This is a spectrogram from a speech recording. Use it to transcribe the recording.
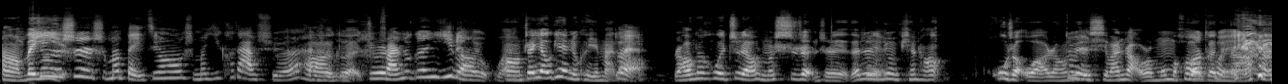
啊，唯一就是是什么北京什么医科大学还是啊对就是反正就跟医疗有关。嗯，在药店就可以买到。对，然后它会治疗什么湿疹之类的，但是对这种平常护手啊，然后就是洗完澡啊，抹抹后抹腰跟呐腿，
